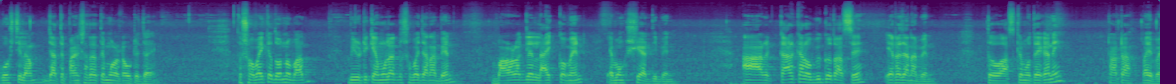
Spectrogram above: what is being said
ঘষছিলাম যাতে পানি সাঁতারতে মোড়াটা উঠে যায়। তো সবাইকে ধন্যবাদ। ভিডিওটি কেমন লাগল সবাই জানাবেন। ভালো লাগলে লাইক, কমেন্ট এবং শেয়ার দিবেন। আর কার কার অভিজ্ঞতা আছে, এটা জানাবেন। তো আজকের মতো এখানেই। Tata, bye bye.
